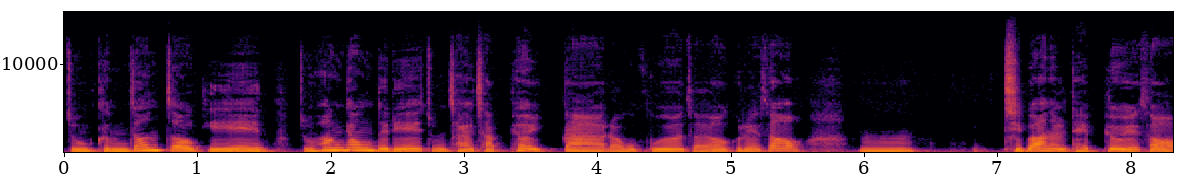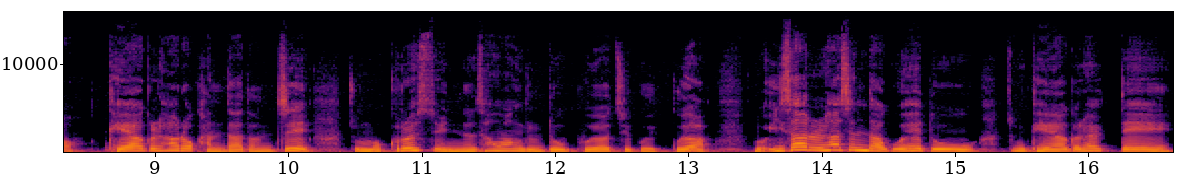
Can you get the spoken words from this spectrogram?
좀 금전적인 좀 환경들이 좀 잘 잡혀 있다라고 보여져요. 그래서 음, 집안을 대표해서 계약을 하러 간다든지 좀 뭐 그럴 수 있는 상황들도 보여지고 있고요. 뭐 이사를 하신다고 해도 좀 계약을 할 때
